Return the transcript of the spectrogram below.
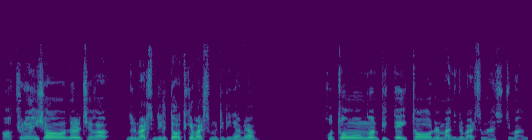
어, 큐레이션을 제가 늘 말씀드릴 때 어떻게 말씀을 드리냐면 보통은 빅데이터를 많이들 말씀을 하시지만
